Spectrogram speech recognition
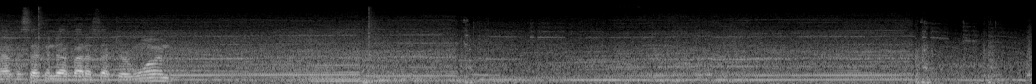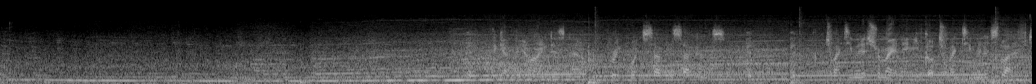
Half a second up out of sector one. The gap behind is now 3.7 seconds. 20 minutes remaining, you've got 20 minutes left.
